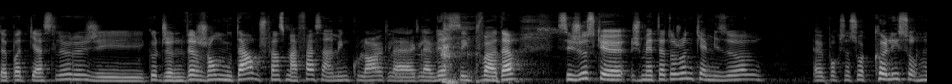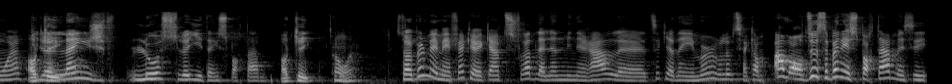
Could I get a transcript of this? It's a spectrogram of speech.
ce podcast-là, là, j'ai, écoute, j'ai une veste jaune moutarde, je pense que ma face a la même couleur que la, que la veste, c'est épouvantable. C'est juste que je mettais toujours une camisole euh, pour que ce soit collé sur moi. Puis le linge lousse, là, il est insupportable. OK. Ah ouais. C'est un peu le même effet que quand tu frottes de la laine minérale, euh, tu sais, qu'il y a dans les murs, là, puis tu fais comme Ah mon Dieu, c'est bien insupportable, mais c'est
